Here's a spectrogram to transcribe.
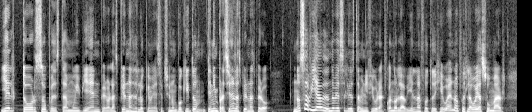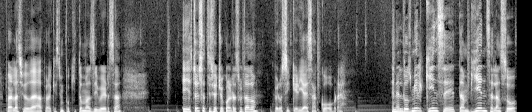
Y el torso pues está muy bien, pero las piernas es lo que me decepcionó un poquito. Tiene impresión en las piernas, pero no sabía de dónde había salido esta minifigura. Cuando la vi en la foto dije, bueno, pues la voy a sumar para la ciudad, para que esté un poquito más diversa. Y estoy satisfecho con el resultado, pero sí quería esa cobra. En el 2015 también se lanzó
